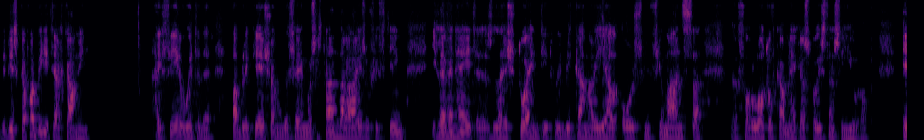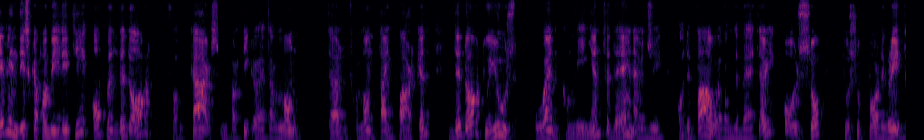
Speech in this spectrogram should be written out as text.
with this capability are coming. I feel with the publication of the famous standard ISO 15118 slash 20, it will become real also in few months uh, for a lot of car makers, for instance, in Europe. Having this capability open the door for cars in particular that are long term, for long time parked, the door to use when convenient the energy or the power of the battery also to support the grid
